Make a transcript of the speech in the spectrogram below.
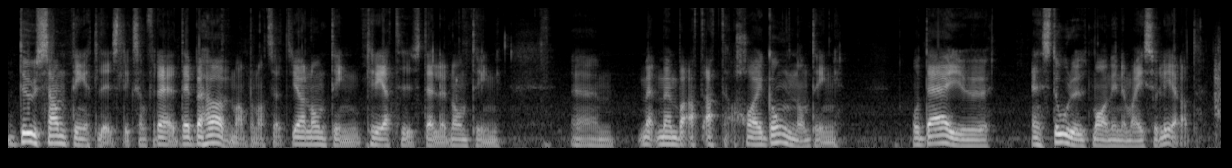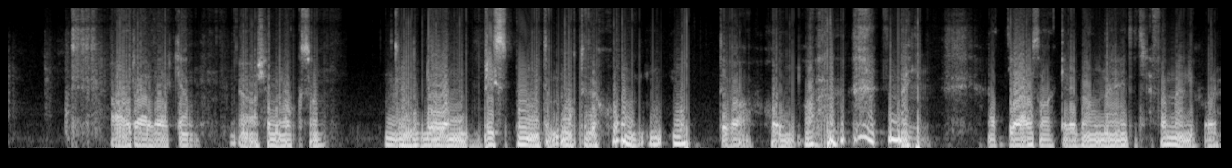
do something at least liksom. För det, det, behöver man på något sätt. Gör någonting kreativt eller någonting. Um, men, men bara att, att, ha igång någonting. Och det är ju en stor utmaning när man är isolerad. Ja, det är verkligen. Jag känner också. Det blir en brist på motivation. Motivation. Mm. Att göra saker ibland när jag inte träffar människor.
